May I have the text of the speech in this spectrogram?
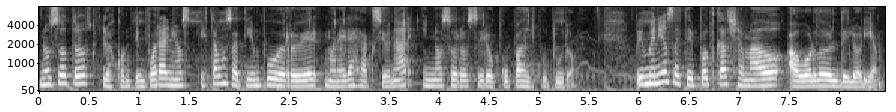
Nosotros, los contemporáneos, estamos a tiempo de rever maneras de accionar y no solo ser ocupas del futuro. Bienvenidos a este podcast llamado A bordo del DeLorean.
